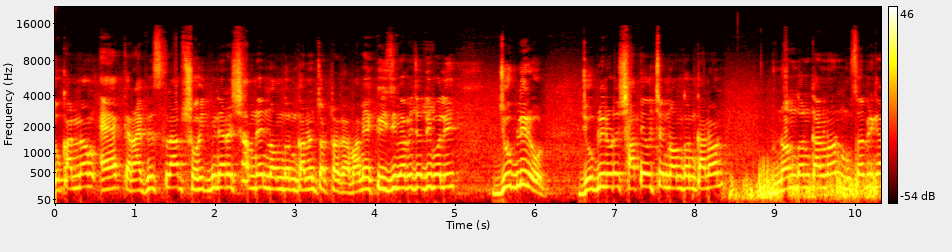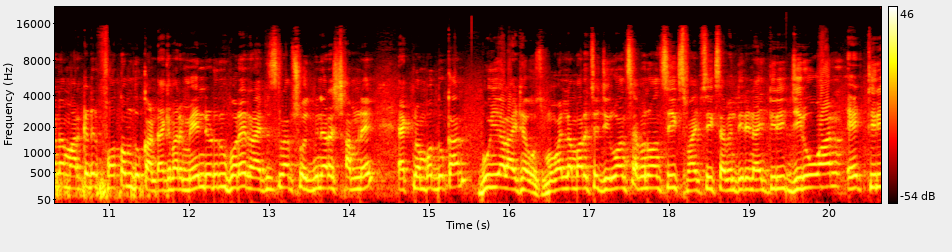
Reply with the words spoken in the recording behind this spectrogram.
দোকান নং এক রাইফেলস ক্লাব শহীদ মিনারের সামনে, নন্দনকানন, চট্টগ্রাম। আমি একটু ইজিভাবে যদি বলি জুবলি রোড জুবলি রোডের সাথে হচ্ছে নন্দনকানন। নন্দনকানন মুসাফিরখানা মার্কেটের প্রথম দোকানটা, একেবারে মেইন রোডের উপরে রাইফেলস ক্লাব শহীদ মিনারের সামনে, এক নম্বর দোকান, Bhuiya light house mobile number হচ্ছে zero one seven one six five six seven three nine three zero one eight three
